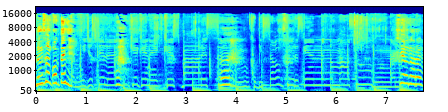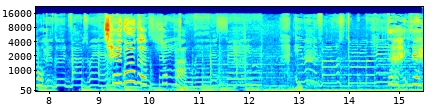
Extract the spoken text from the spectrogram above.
능선 꼭대기. 아, 아, 쉬어가라고. 최고급 쇼파. 자, 이제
